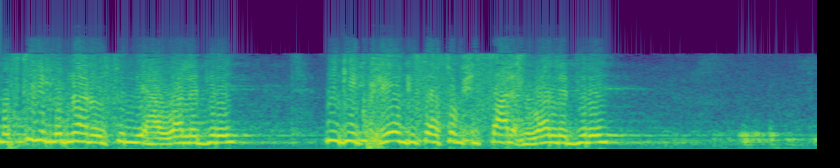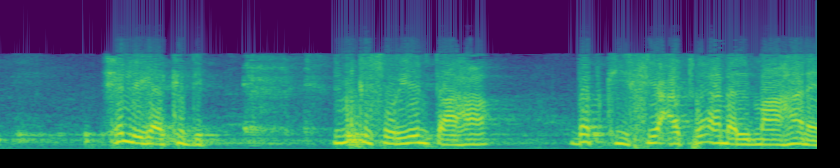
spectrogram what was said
Muftigii lubnaan oo sunni ahaa waa la dilay ninkii ku-xigeenkiisa subxi saalix waa la dilay xilligaa kadib nimankii suuriyiinta ahaa dadkii shiicatu amal maahane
